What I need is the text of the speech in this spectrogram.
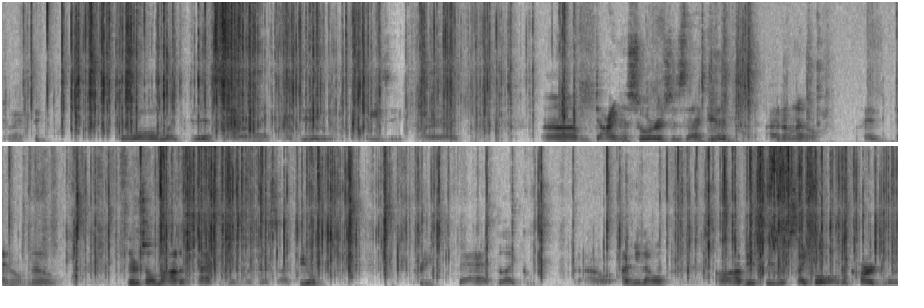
Do I have to go all like this on it? I do. Crazy. All right. Um, dinosaurs. Is that good? I don't know. I I don't know. There's a lot of packaging with this. I feel pretty bad. Like, I'll, I mean, I'll, I'll obviously recycle all the cardboard,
